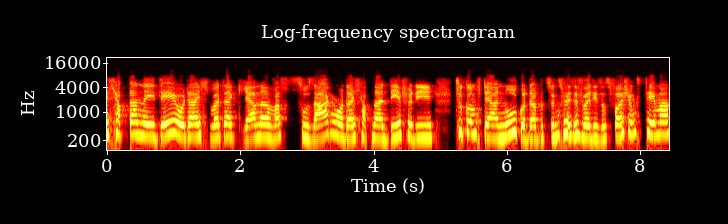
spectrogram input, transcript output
ich habe da eine Idee oder ich würde da gerne was zu sagen oder ich habe eine Idee für die Zukunft der Anouk oder beziehungsweise für dieses Forschungsthema,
